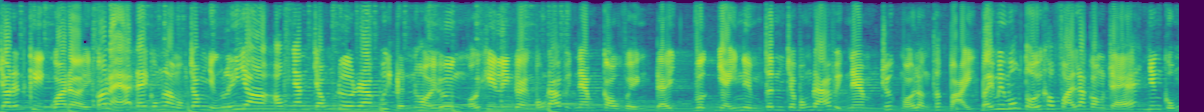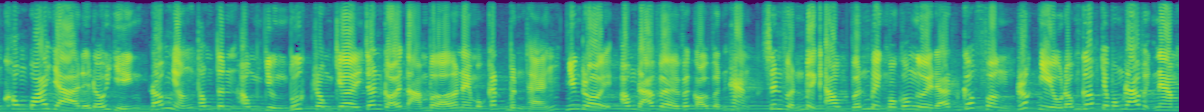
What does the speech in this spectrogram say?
cho đến khi qua đời. Có lẽ đây cũng là một trong những lý do ông nhanh chóng đưa ra quyết định hồi hương mỗi khi Liên đoàn bóng đá Việt Nam cầu viện để vực dậy niềm tin cho bóng đá Việt Nam trước mỗi lần thất bại. 71 tuổi không phải là còn trẻ nhưng cũng không quá già để đối diện đón nhận thông tin ông dừng bước trong chơi trên cõi tạm bợ này một cách bình thản. Nhưng rồi ông đã về với cõi vĩnh hằng. Xin vĩnh biệt ông, vĩnh biệt một con người đã góp phần rất nhiều đóng góp cho bóng đá Việt Nam,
